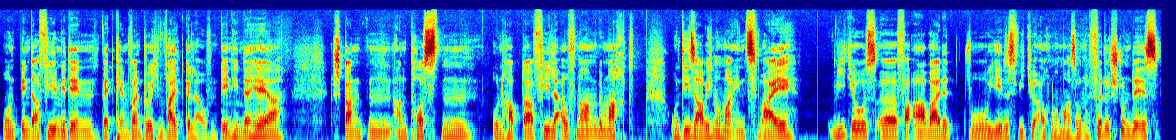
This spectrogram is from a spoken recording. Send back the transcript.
Und bin da viel mit den Wettkämpfern durch den Wald gelaufen. Den hinterher gestanden an Posten und habe da viele Aufnahmen gemacht. Und diese habe ich nochmal in zwei Videos äh, verarbeitet, wo jedes Video auch nochmal so eine Viertelstunde ist.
